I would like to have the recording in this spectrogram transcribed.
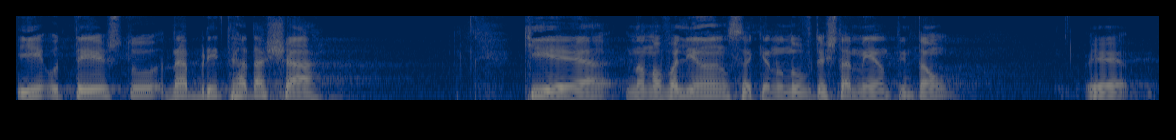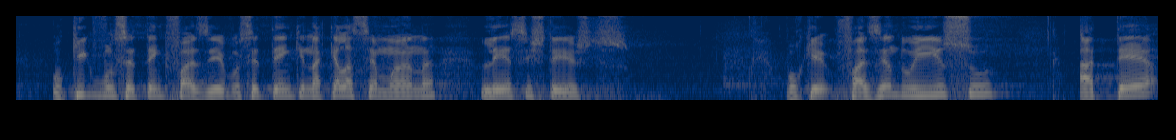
e o texto da Brit Hadashah, que é na Nova Aliança, que é no Novo Testamento. Então, é, o que você tem que fazer? Você tem que, naquela semana, ler esses textos. Porque fazendo isso, até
